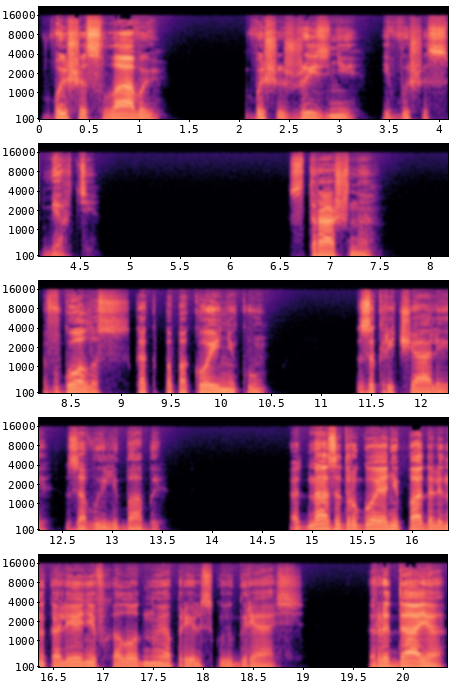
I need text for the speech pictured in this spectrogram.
выше славы, выше жизни — и выше смерти. Страшно, в голос, как по покойнику, закричали, завыли бабы. Одна за другой они падали на колени в холодную апрельскую грязь. Рыдая,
